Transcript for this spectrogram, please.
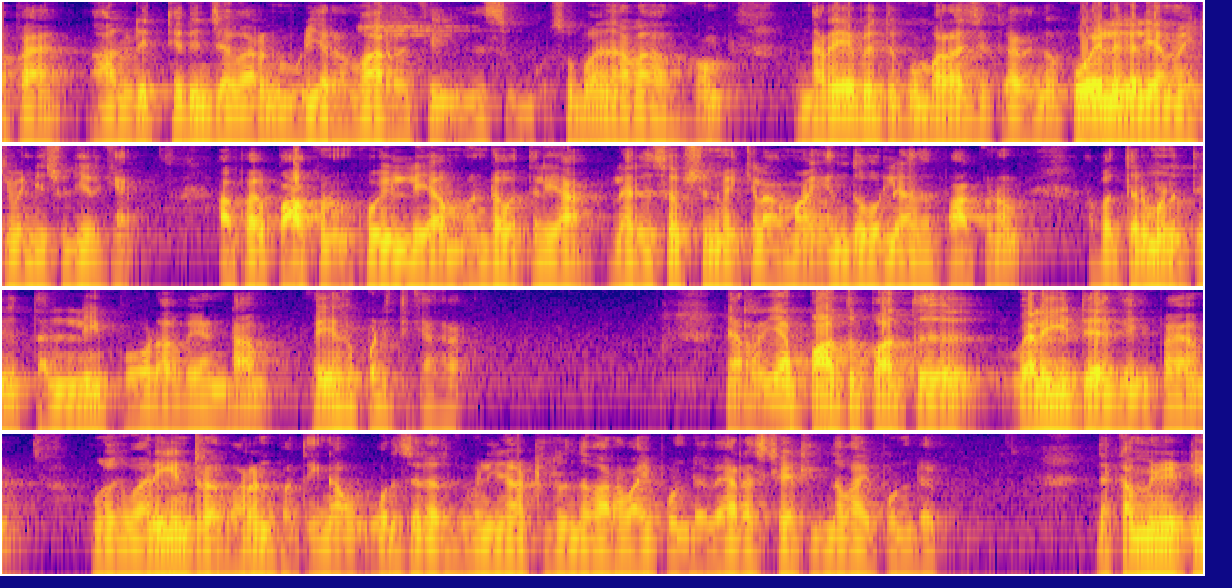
அப்போ ஆல்ரெடி தெரிஞ்ச வரன் முடிகிற மாதிரி இருக்குது இது சுப சுப நாளாக இருக்கும். நிறைய பேர்த்துக்கு கும்பராசிக்காரங்க கோயிலில் கல்யாணம் வைக்க வேண்டிய சொல்லியிருக்கேன். அப்போ பார்க்கணும் கோயில்லையா மண்டபத்திலையா இல்லை ரிசப்ஷன் வைக்கலாமா எந்த ஊர்லேயும் அதை பார்க்கணும். அப்போ திருமணத்துக்கு தள்ளி போட வேண்டாம் வேகப்படுத்திக்கங்க. நிறையா பார்த்து பார்த்து விலகிட்டே இருக்குது இப்போ உங்களுக்கு வருகின்ற வரன் பார்த்திங்கன்னா ஒரு சிலருக்கு வெளிநாட்டிலேருந்து வர வாய்ப்பு உண்டு வேறு ஸ்டேட்லேருந்து வாய்ப்பு உண்டு. இந்த கம்யூனிட்டி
